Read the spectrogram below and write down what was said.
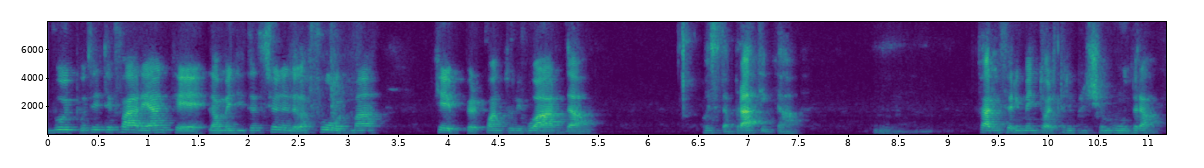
voi potete fare anche la meditazione della forma che per quanto riguarda questa pratica fa riferimento al triplice mudra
